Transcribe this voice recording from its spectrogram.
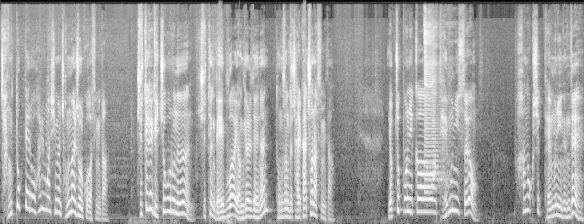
장독대로 활용하시면 정말 좋을 것 같습니다. 주택의 뒤쪽으로는 주택 내부와 연결되는 동선도 잘 갖춰놨습니다. 옆쪽 보니까 대문이 있어요. 한옥식 대문이 있는데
